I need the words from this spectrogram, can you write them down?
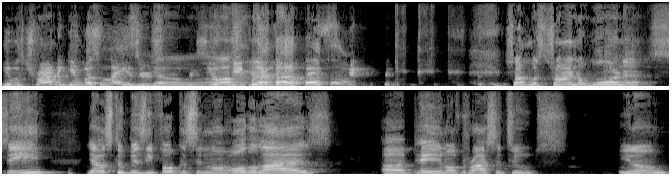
He was trying to give us lasers. Yo, But you oh. Trump was trying to warn us. See? Y'all was too busy focusing on all the lies, uh, paying off prostitutes, you know,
